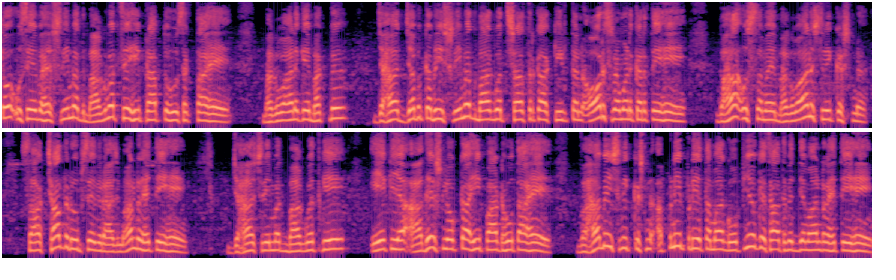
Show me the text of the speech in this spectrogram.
तो उसे वह श्रीमद् भागवत से ही प्राप्त हो सकता है। भगवान के भक्त जहाँ जब कभी श्रीमद् भागवत शास्त्र का कीर्तन और श्रवण करते हैं, वहाँ उस समय भगवान श्री कृष्ण साक्षात रूप से विराजमान रहते हैं। जहाँ श्रीमद् भागवत के एक या आधे श्लोक का ही पाठ होता है, वहाँ भी श्री कृष्ण अपनी प्रियतमा गोपियों के साथ विद्यमान रहते हैं।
